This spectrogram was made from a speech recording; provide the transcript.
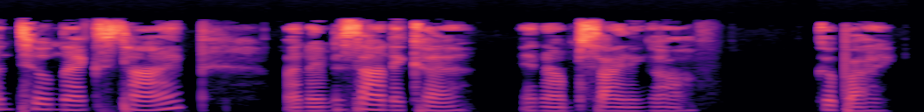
Until next time, my name is Annika and I'm signing off. Goodbye.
